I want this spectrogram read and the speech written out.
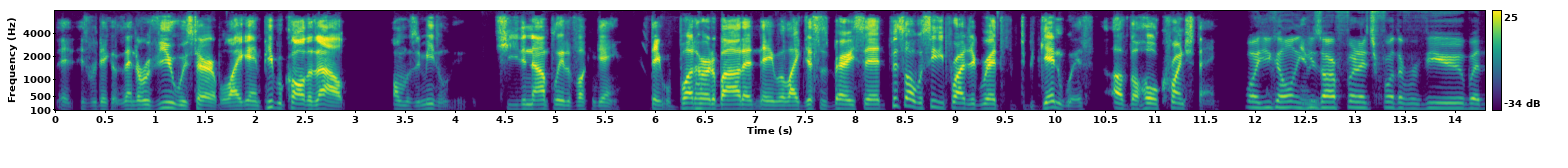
It- it's ridiculous. And the review was terrible. Like, and people called it out almost immediately. She did not play the fucking game. They were butthurt about it. They were like, "This is Barry said, this all was CD Projekt Red to begin with of the whole crunch thing. Well, you can only use our footage for the review, but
